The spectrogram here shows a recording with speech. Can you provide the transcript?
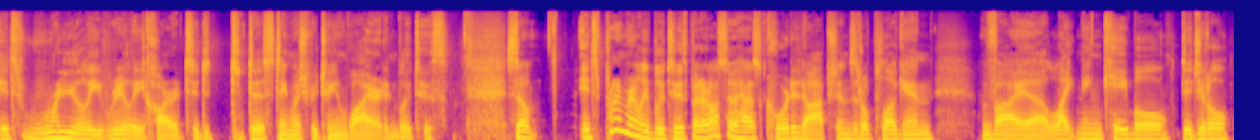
It's really, really hard to, d- to distinguish between wired and Bluetooth. So it's primarily Bluetooth, but it also has corded options. It'll plug in via lightning cable, digital.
